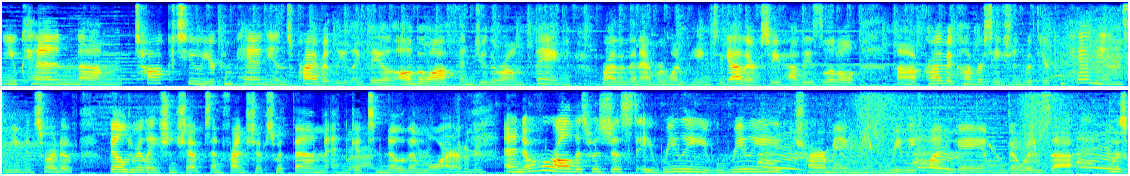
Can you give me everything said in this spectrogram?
you can um, talk to your companions privately. Like they all go off and do their own thing rather than everyone being together. So you have these little uh, private conversations with your companions and you can sort of build relationships and friendships with them and get to know them more. And overall, this was just a really, really charming, really fun game. There was, uh, it was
